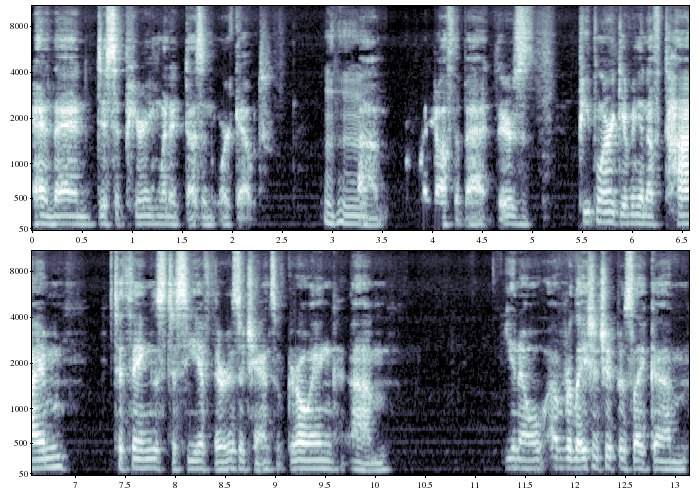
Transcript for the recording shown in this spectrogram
and then disappearing when it doesn't work out mm-hmm. um, right off the bat. There's people aren't giving enough time to things to see if there is a chance of growing. Um, you know, a relationship is like um,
